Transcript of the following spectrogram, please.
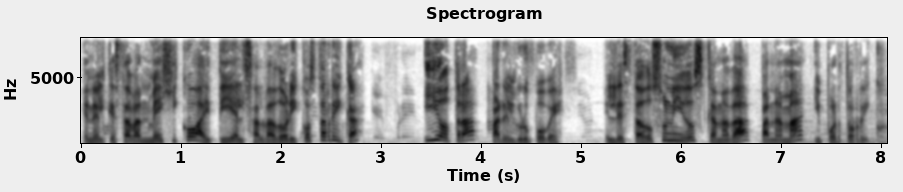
en el que estaban México, Haití, El Salvador y Costa Rica, y otra para el grupo B, el de Estados Unidos, Canadá, Panamá y Puerto Rico.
